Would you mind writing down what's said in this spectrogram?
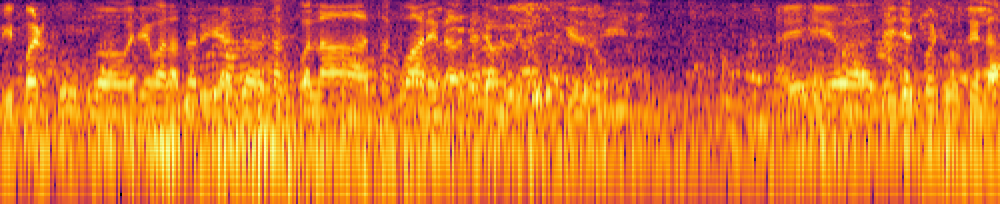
मी पण खूप म्हणजे मला तरी असं थकवाला थकवा आलेला त्याच्यामुळे मी झोपून गेलेलो. आणि हे तेजस पण झोपलेला.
